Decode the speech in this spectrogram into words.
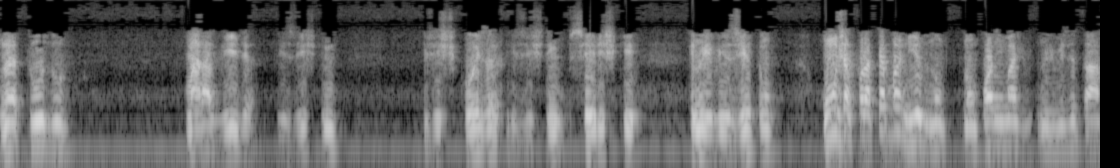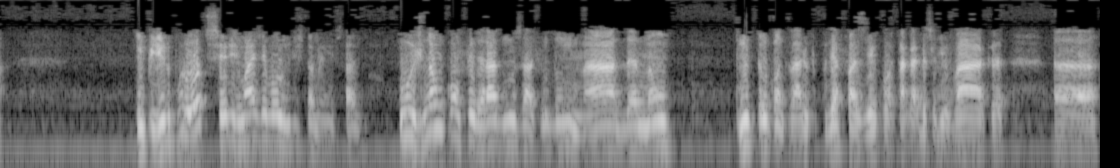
não é tudo maravilha. Existem existe coisa, existem seres que, que nos visitam. Uns já foram até banidos, não, não podem mais nos visitar. Impedido por outros seres mais evoluídos também, sabe? Os não confederados nos ajudam em nada, não. Muito pelo contrário, o que puder fazer, cortar a cabeça de vaca, uh,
